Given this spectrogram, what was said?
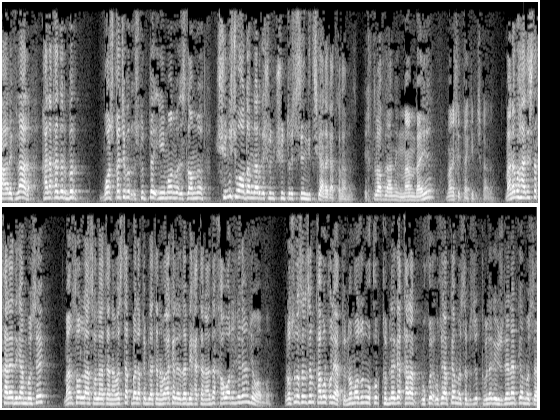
ta'riflar qanaqadir bir boshqacha bir uslubda iymon va islomni tushunish va odamlarga shuni tushuntirish singitishga harakat qilamiz. Ixtiloflarning manbai mana shu yerdan kelib chiqadi. Mana bu hadisni qaraydigan bo'lsak man solla solatana vastaqbala qiblatana va akala zabihatanada havorijlarga ham javob bu rasululloh sallallohu alayhi vasallam qabul qilyapti. Namozini o'qib qiblaga qarab o'qiyotgan bo'lsa bizni qiblaga yuzlanayotgan bo'lsa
